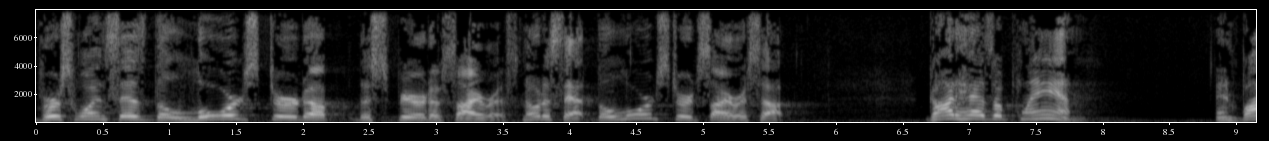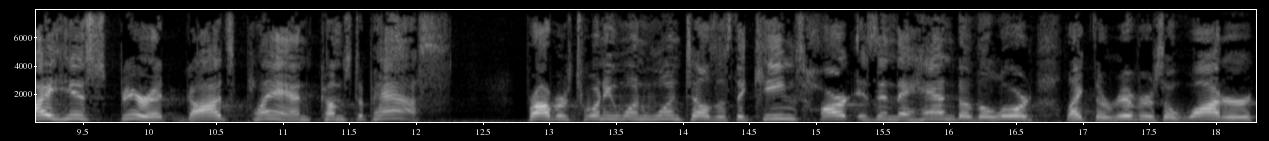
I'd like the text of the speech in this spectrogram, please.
Verse 1 says, The Lord stirred up the spirit of Cyrus. Notice that. The Lord stirred Cyrus up. God has a plan. And by his spirit, God's plan comes to pass. Proverbs 21 1 tells us the king's heart is in the hand of the Lord like the rivers of water.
